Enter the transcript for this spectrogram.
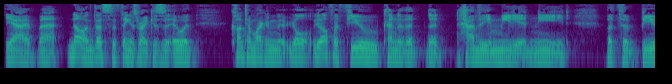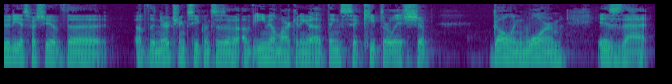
Yeah, I bet. No, and that's the thing is right because it would content marketing. You'll you'll have a few kind of that that have the immediate need, but the beauty, especially of the of the nurturing sequences of, of email marketing of things to keep the relationship going warm, is that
